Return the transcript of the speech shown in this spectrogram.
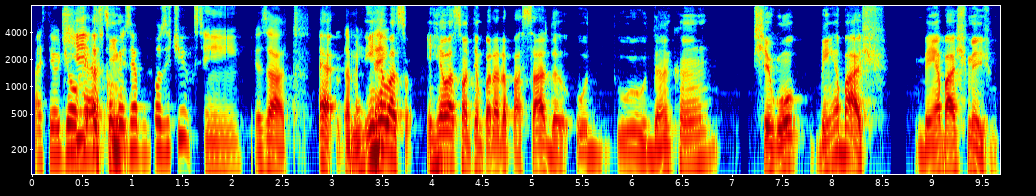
Mas tem o Joe Que, Harris como assim, exemplo positivo. Sim, exato. É, Também em tem. relação, em relação à temporada passada, o, o Duncan chegou bem abaixo. Bem abaixo mesmo.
